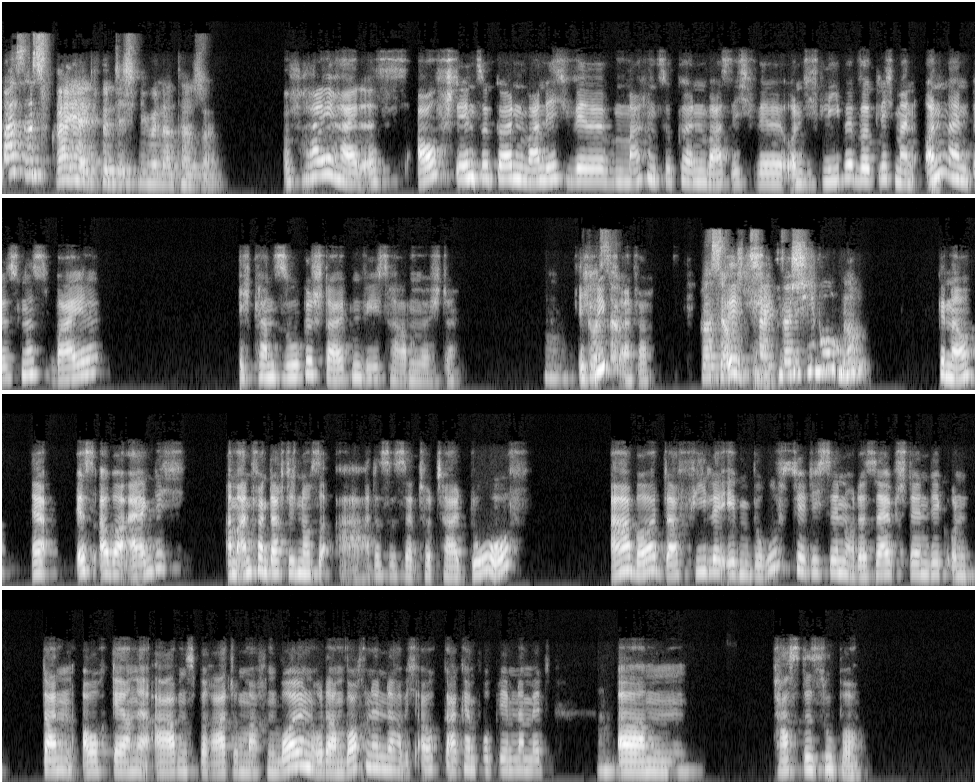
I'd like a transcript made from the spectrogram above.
Was ist Freiheit für dich, liebe Natascha? Freiheit ist, aufstehen zu können, wann ich will, machen zu können, was ich will. Und ich liebe wirklich mein Online-Business, weil ich kann so gestalten, wie ich es haben möchte. Hm. Ich liebe es ja, einfach. Du hast ja auch die Zeitverschiebung, ne? Genau, ja. Ist aber eigentlich, am Anfang dachte ich noch so, ah, das ist ja total doof. Aber da viele eben berufstätig sind oder selbstständig und dann auch gerne abends Beratung machen wollen oder am Wochenende, habe ich auch gar kein Problem damit, mhm. ähm, passt es super.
